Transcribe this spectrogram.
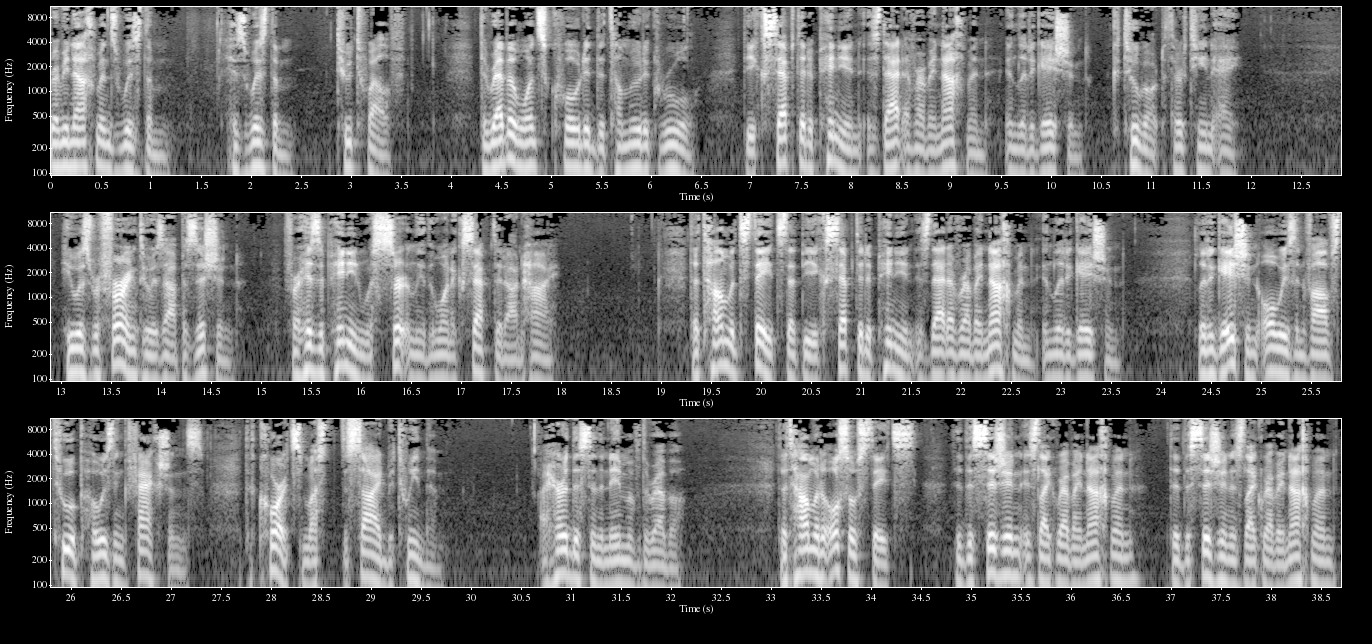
Rabbi Nachman's wisdom, his wisdom, 212. The Rebbe once quoted the Talmudic rule, the accepted opinion is that of Rabbi Nachman in litigation, Ketubot 13a. He was referring to his opposition, for his opinion was certainly the one accepted on high. The Talmud states that the accepted opinion is that of Rabbi Nachman in litigation. Litigation always involves two opposing factions. The courts must decide between them. I heard this in the name of the Rebbe. The Talmud also states the decision is like Rabbi Nachman, the decision is like Rabbi Nachman,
